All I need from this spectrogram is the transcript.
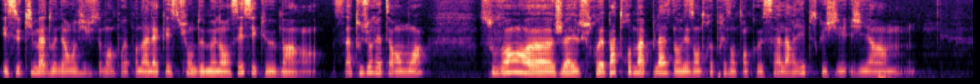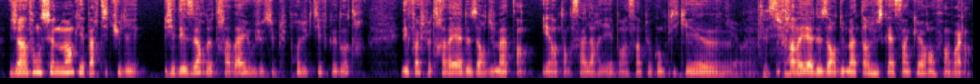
Et ce qui m'a donné envie justement pour répondre à la question de me lancer, c'est que ben, ça a toujours été en moi. Souvent, euh, je ne trouvais pas trop ma place dans les entreprises en tant que salarié, parce que j'ai un, fonctionnement qui est particulier. J'ai des heures de travail où je suis plus productive que d'autres. Des fois, je peux travailler à 2 heures du matin. Et en tant que salarié, ben, c'est un peu compliqué euh, ouais. De sûr. travailler à 2 heures du matin jusqu'à 5 heures, enfin voilà.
